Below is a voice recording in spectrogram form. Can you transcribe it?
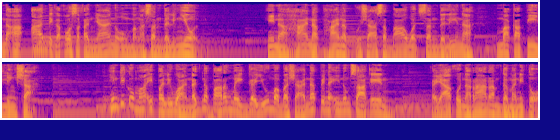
naaadik ako sa kanya noong mga sandaling yon. Hinahanap-hanap ko siya sa bawat sandali na makapiling siya. Hindi ko maipaliwanag na parang may gayuma ba siya na pinainom sa akin. Kaya ako nararamdaman ito.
